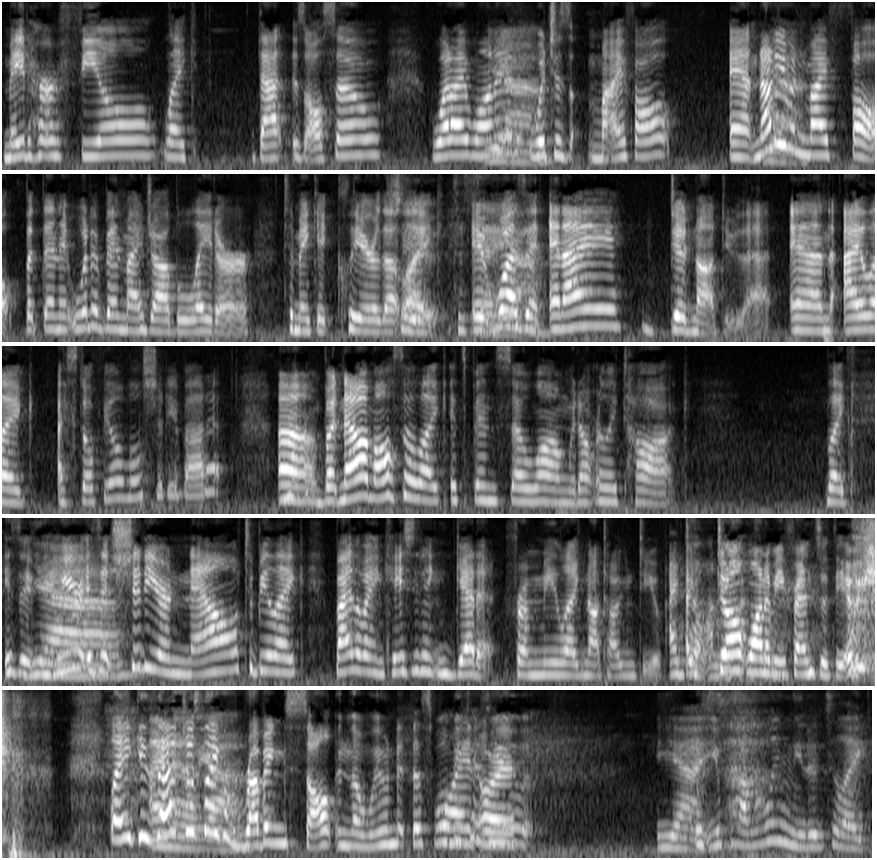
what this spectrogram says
made her feel like that is also what I wanted, Yeah. which is my fault. And not Yeah. even my fault, but then it would have been my job later to make it clear that To- like to say, it wasn't yeah. and I did not do that. And I like I still feel a little shitty about it. Um, but now I'm also like it's been so long, we don't really talk. Like, is it weird? Is it shittier now to be like, by the way, in case you didn't get it from me, like not talking to you, I don't be friends want to be friends with you. like, is I that know, just yeah. like rubbing salt in the wound at this point, or you, yeah, you probably needed to like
